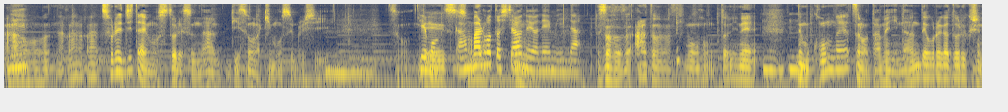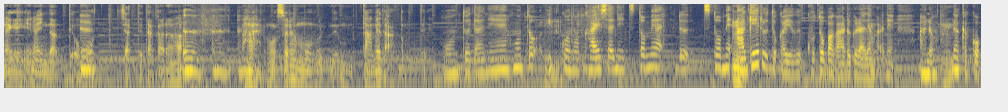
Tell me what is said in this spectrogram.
あのなかなかそれ自体もストレスになりそうな気もするし、うんそう。でもそ頑張ろうとしちゃうのよね、みんな、うんそうそうそうあると思います。もう本当にね、うんでもこんなやつのためになんで俺が努力しなきゃいけないんだって思っちゃってたから、はい、もうそれはもうダメだと思って。本当だね。本当うん一個の会社に勤める勤め上げるとかいう言葉があるぐらいだからね、あのん。なんかこ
